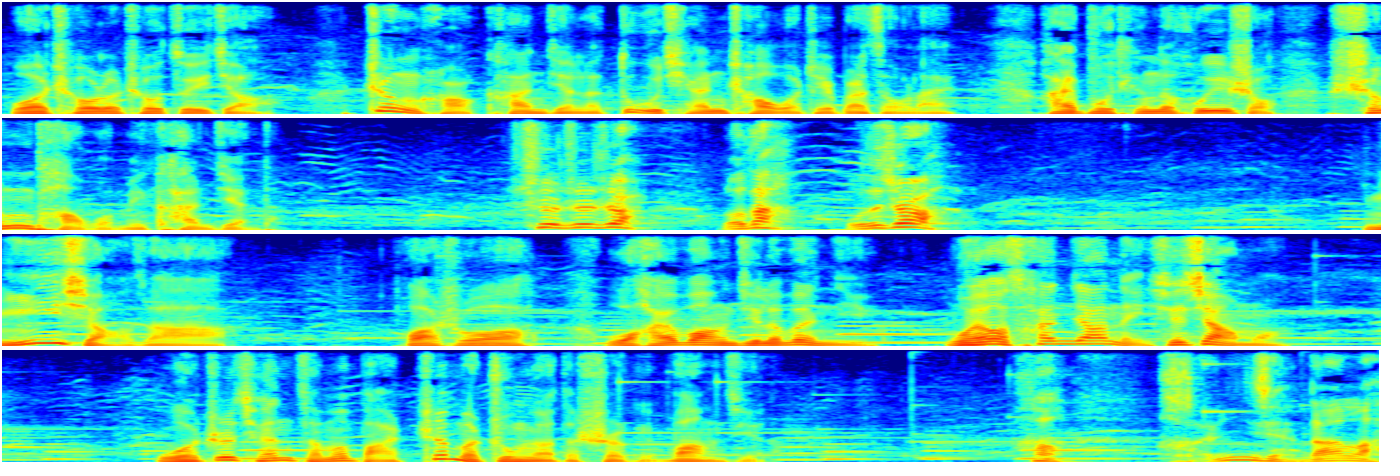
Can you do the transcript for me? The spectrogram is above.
我抽了抽嘴角，正好看见了杜钱朝我这边走来，还不停的挥手，生怕我没看见他。这这这，老大，我在这儿。你小子，话说我还忘记了问你，我要参加哪些项目？我之前怎么把这么重要的事给忘记了？哈。很简单了，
